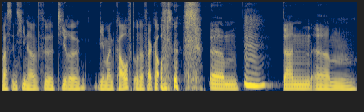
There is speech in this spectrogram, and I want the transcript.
was in China für Tiere jemand kauft oder verkauft, ähm, mhm. dann ähm,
